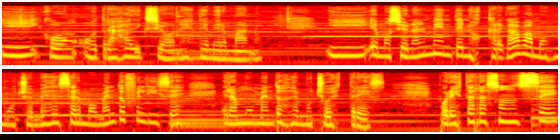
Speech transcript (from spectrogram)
y con otras adicciones de mi hermano y emocionalmente nos cargábamos mucho. En vez de ser momentos felices, eran momentos de mucho estrés. Por esta razón sé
